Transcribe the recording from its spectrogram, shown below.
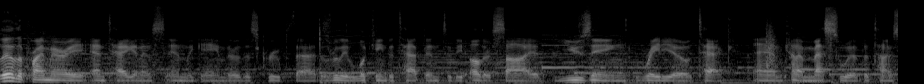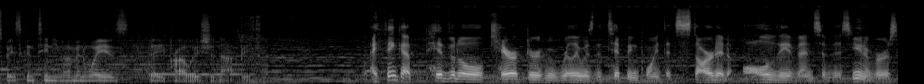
They're the primary antagonists in the game. They're this group that is really looking to tap into the other side using radio tech and kind of mess with the time space continuum in ways they probably should not be. I think a pivotal character who really was the tipping point that started all of the events of this universe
